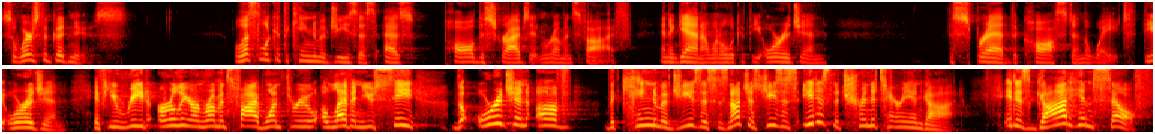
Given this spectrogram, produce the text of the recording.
So, where's the good news? Well, let's look at the kingdom of Jesus as Paul describes it in Romans 5. And again, I want to look at the origin, the spread, the cost, and the weight. The origin. If you read earlier in Romans 5, 1 through 11, you see the origin of the kingdom of Jesus is not just Jesus, it is the Trinitarian God. It is God Himself,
